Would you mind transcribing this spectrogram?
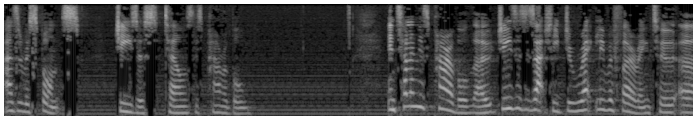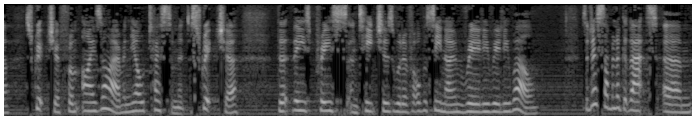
as a response, Jesus tells this parable. In telling this parable, though, Jesus is actually directly referring to a scripture from Isaiah in the Old Testament, scripture that these priests and teachers would have obviously known really, really well. So just have a look at that um,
